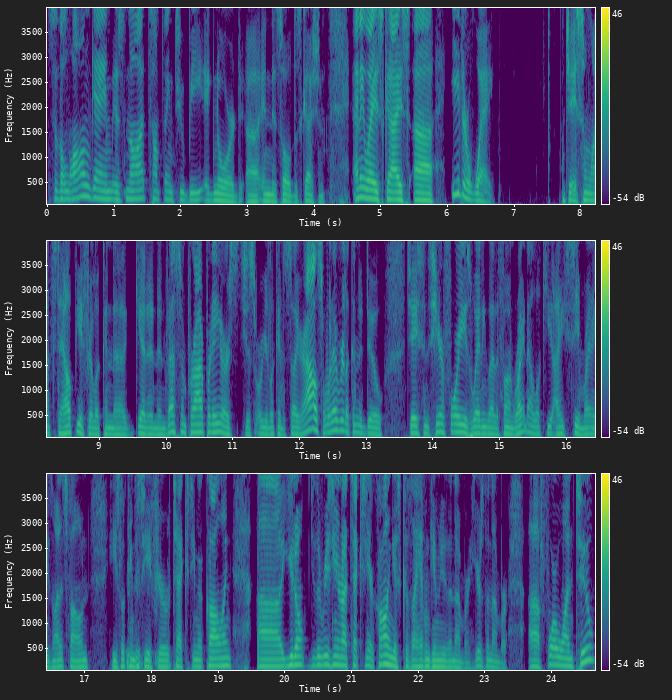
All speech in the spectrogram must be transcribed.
so the long game is not something to be ignored uh, in this whole discussion. Anyways, guys, uh, either way, Jason wants to help you if you're looking to get an investment property or just or you're looking to sell your house or whatever you're looking to do. Jason's here for you. He's waiting by the phone right now. Look, he, I see him right now. He's on his phone. He's looking to see if you're texting or calling. Uh, you don't. The reason you're not texting or calling is because I haven't given you the number. And Here's the number: uh, four one two.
